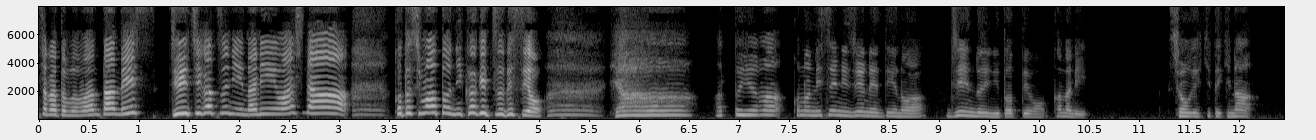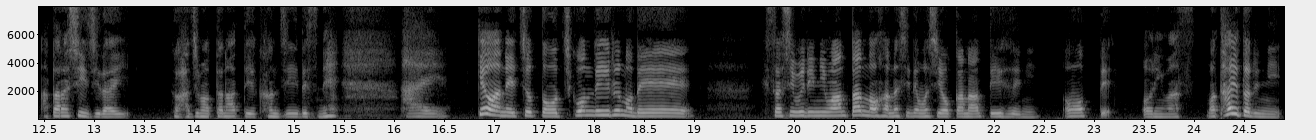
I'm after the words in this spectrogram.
空飛ぶワンタンです。11月になりました。今年もあと2ヶ月ですよ。いやー、あっという間。この2020年っていうのは人類にとってもかなり衝撃的な新しい時代が始まったなっていう感じですね。はい。今日はね、ちょっと落ち込んでいるので、久しぶりにワンタンのお話でもしようかなっていうふうに思っております。まあ、タイトルに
